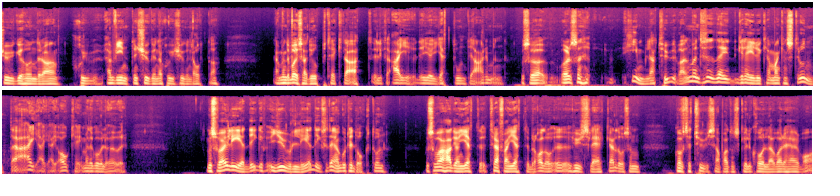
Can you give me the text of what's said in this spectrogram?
2007, vintern 2007-2008. Ja men det var ju så att jag upptäckte att liksom, aj, det gör jätteont i armen. Och så var det så himla tur. Va? Men det är grejer du kan, man kan strunta Aj, aj, aj, okej, okay, men det går väl över. Men så var jag ledig, julledig, så tänkte jag går till doktorn. Och så hade jag en jätte, träffade en jättebra då, eh, husläkare då som gav sig tusan på att de skulle kolla vad det här var.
